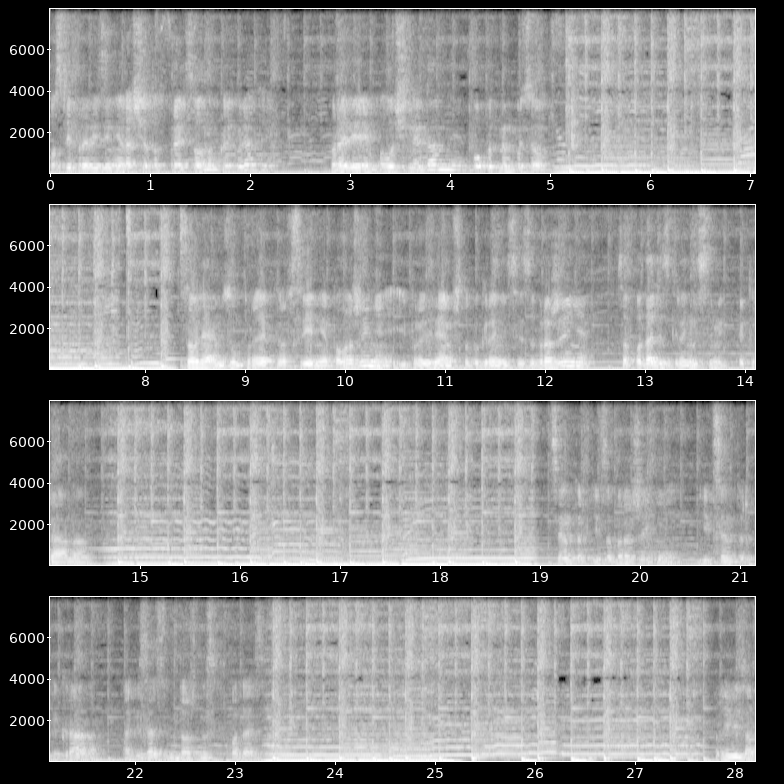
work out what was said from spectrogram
После проведения расчетов в проекционном калькуляторе проверим полученные данные опытным путем. Вставляем зум проектора в среднее положение и проверяем, чтобы границы изображения совпадали с границами экрана. Изображения и центр экрана обязательно должны совпадать. Проведем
